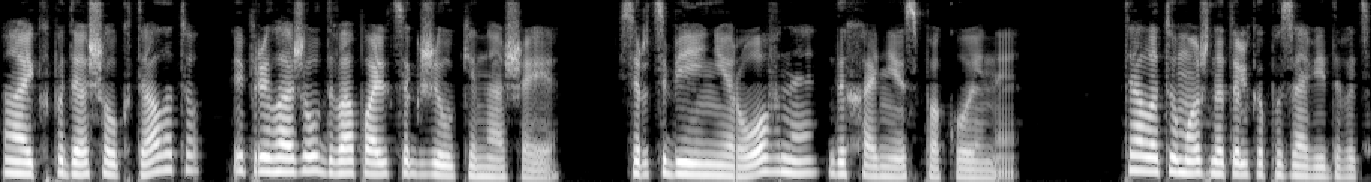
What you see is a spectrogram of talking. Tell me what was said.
Айк подошел к Талату и приложил два пальца к жилке на шее. Сердцебиение ровное, дыхание спокойное. Талату можно только позавидовать.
